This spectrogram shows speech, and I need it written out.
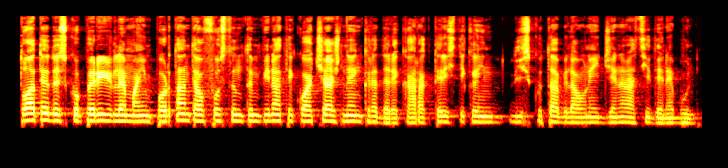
Toate descoperirile mai importante au fost întâmpinate cu aceeași neîncredere, caracteristică indiscutabilă a unei generații de nebuni.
